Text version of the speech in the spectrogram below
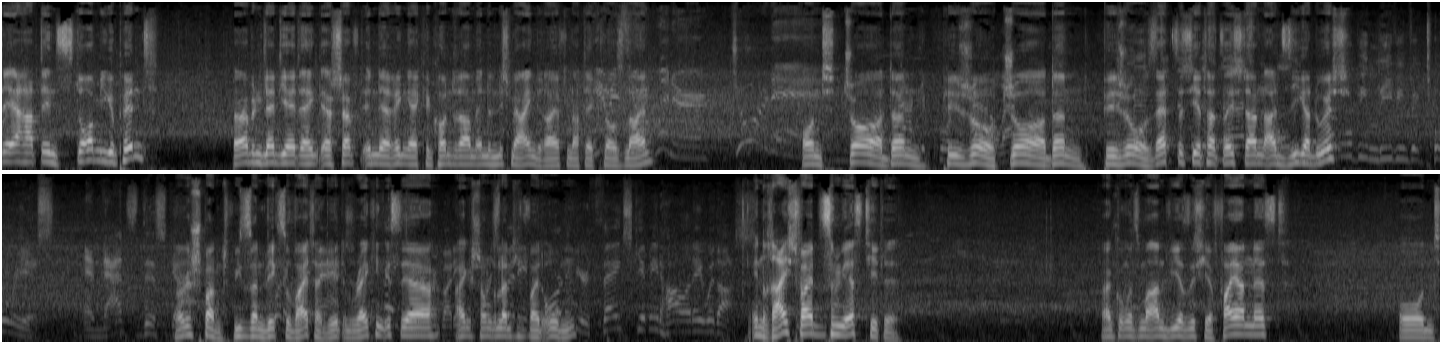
Der hat den Stormy gepinnt. Urban Gladiator hängt erschöpft in der Ringecke, konnte da am Ende nicht mehr eingreifen nach der Close Line. Und Jordan Peugeot, Jordan Peugeot setzt sich hier tatsächlich dann als Sieger durch. Bin gespannt, wie sein Weg so weitergeht. Im Ranking ist er eigentlich schon relativ weit oben. In Reichweite zum US-Titel. Dann gucken wir uns mal an, wie er sich hier feiern lässt. Und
